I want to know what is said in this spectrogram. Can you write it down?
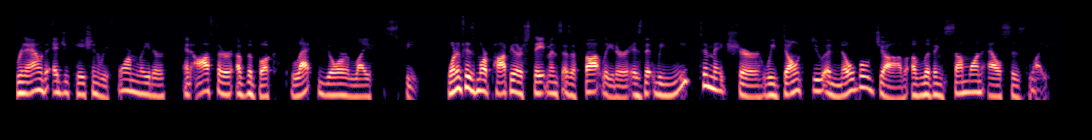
renowned education reform leader and author of the book Let Your Life Speak. One of his more popular statements as a thought leader is that we need to make sure we don't do a noble job of living someone else's life.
